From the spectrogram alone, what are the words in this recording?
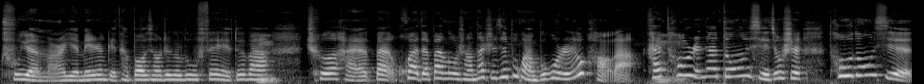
出远门，也没人给他报销这个路费，对吧？嗯车还半坏在半路上，他直接不管不顾，人又跑了，还偷人家东西，就是偷东西、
